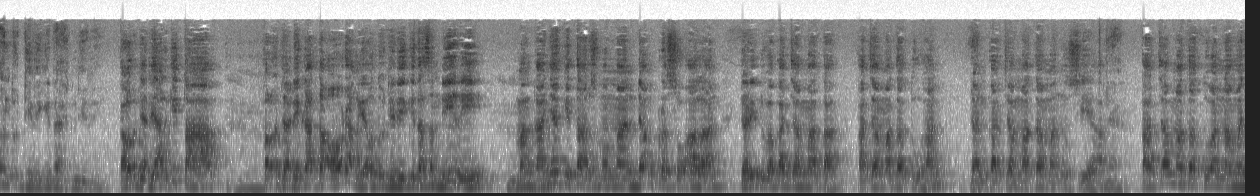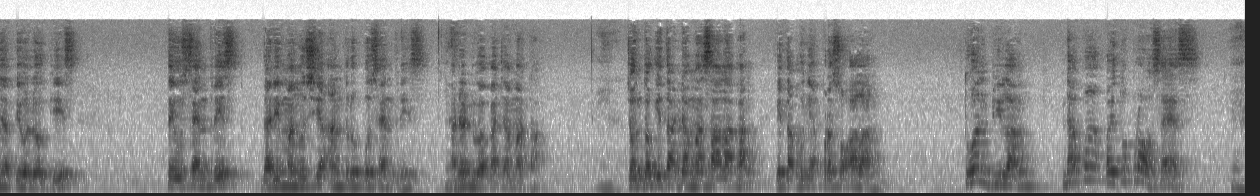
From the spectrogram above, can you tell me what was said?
untuk diri kita sendiri. Kalau dari Alkitab, kalau dari kata orang ya untuk diri kita sendiri, makanya kita harus memandang persoalan dari dua kacamata, kacamata Tuhan dan kacamata manusia. Ya. Kacamata Tuhan namanya teologis, teosentris, dari manusia antroposentris. Ya. Ada dua kacamata. Ya. Contoh kita ada masalah kan, kita punya persoalan. Tuhan bilang, "Enggak apa-apa itu proses." Ya.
